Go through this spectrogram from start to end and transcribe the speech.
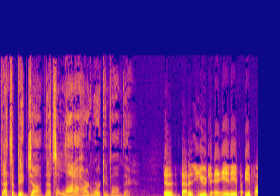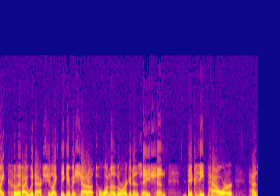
That's a big job. That's a lot of hard work involved there. Uh, that is huge. And if if I could, I would actually like to give a shout out to one other organization. Dixie Power has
